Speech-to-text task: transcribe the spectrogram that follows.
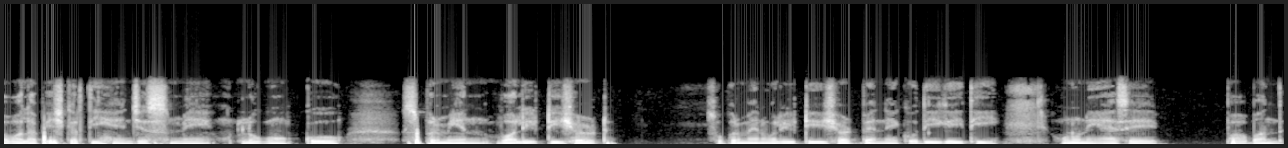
حوالہ پیش کرتی ہیں، جس میں لوگوں کو سپرمین والی ٹی شرٹ سپرمین والی ٹی شرٹ پہننے کو دی گئی تھی۔ انہوں نے ایسے پابند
